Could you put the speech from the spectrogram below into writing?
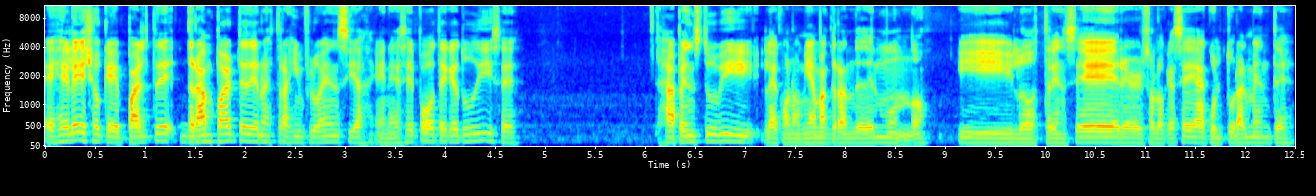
es el hecho que parte, gran parte de nuestras influencias en ese pote que tú dices happens to be la economía más grande del mundo y los trendsetters o lo que sea culturalmente,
